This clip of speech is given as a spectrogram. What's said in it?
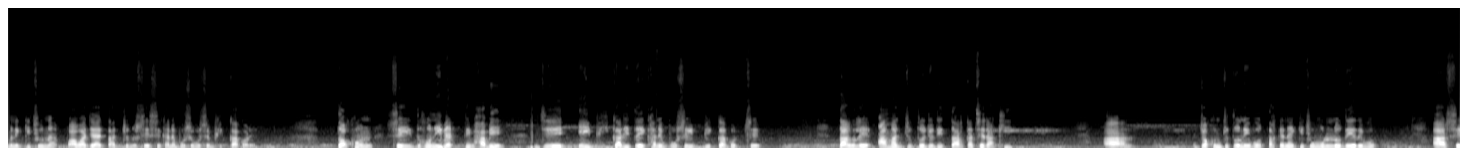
মানে কিছু না পাওয়া যায়, তার জন্য সে সেখানে বসে বসে ভিক্ষা করে। তখন সেই ধনী ব্যক্তি ভাবে যে, এই ভিখারি তো এখানে বসেই ভিক্ষা করছে। তাহলে আমার জুতো যদি তার কাছে রাখি, আর যখন জুতো নেব তাকে নয় কিছু মূল্য দিয়ে দেব, আর সে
